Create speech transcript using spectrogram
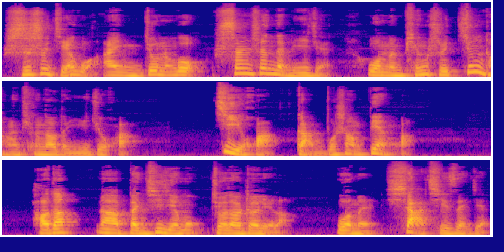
实施结果，哎，你就能够深深的理解我们平时经常听到的一句话：计划赶不上变化。好的，那本期节目就到这里了，我们下期再见。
